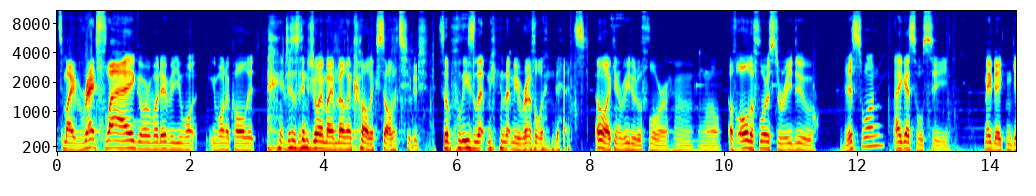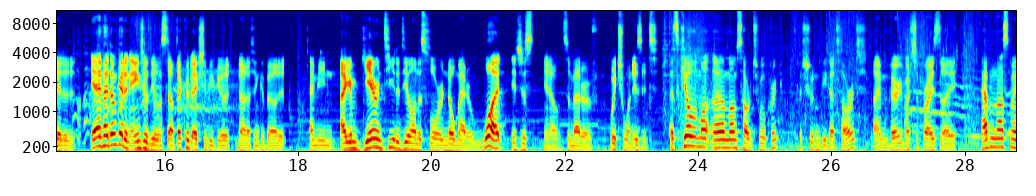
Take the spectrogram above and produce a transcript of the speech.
It's my red flag or whatever you want you want to call it. Just enjoy my melancholic solitude. So please let me let me revel in that. Oh, I can redo the floor. Hmm, well, of all the floors to redo, this one? I guess we'll see. Maybe I can get it. Yeah, if I don't get an angel deal and stuff, that could actually be good, now that I think about it. I mean, I am guaranteed a deal on this floor no matter what. It's just, you know, it's a matter of which one is it. Let's kill Mo uh, Mom's Heart real quick. It shouldn't be that hard. I'm very much surprised I haven't lost my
